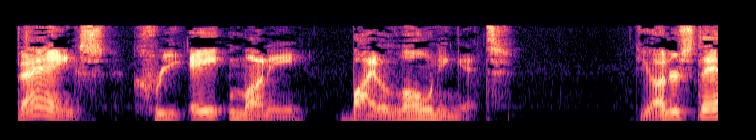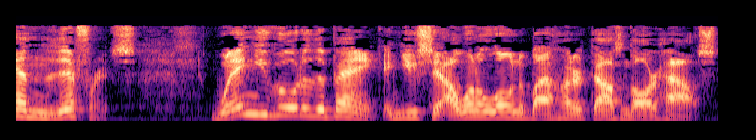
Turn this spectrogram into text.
Banks create money by loaning it. Do you understand the difference? When you go to the bank and you say, I want a loan to buy a $100,000 house,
